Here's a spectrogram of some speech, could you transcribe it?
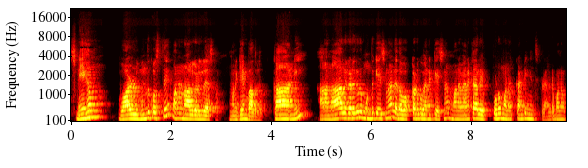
స్నేహం వాళ్ళు ముందుకు వస్తే మనం నాలుగు అడుగులు వేస్తాం. మనకేం బాధలేదు కానీ ఆ నాలుగు అడుగులు ముందుకేసినా లేదా ఒక్కడుగు వెనక్కి వేసినా మన వెనకాల ఎప్పుడు మనకు కంటిన్యూన్స్ అంటే మనం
